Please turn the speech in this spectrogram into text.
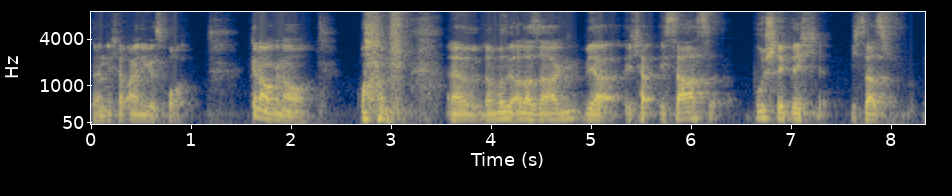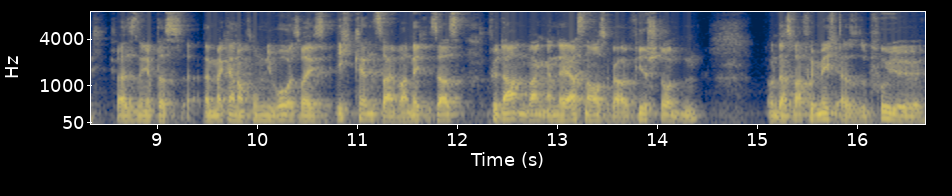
Denn ich habe einiges vor. Genau, genau. Und äh, da muss ich auch noch sagen, wir, ich, ich saß buchstäblich, ich saß, ich weiß nicht, ob das äh, Meckern auf hohem Niveau ist, weil ich, ich kenne es einfach nicht. Ich saß für Datenbanken an der ersten Hausaufgabe vier Stunden. Und das war für mich, also pfui,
